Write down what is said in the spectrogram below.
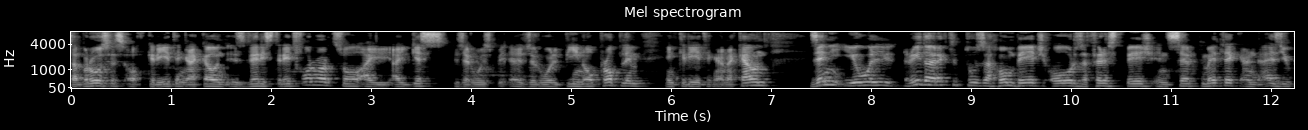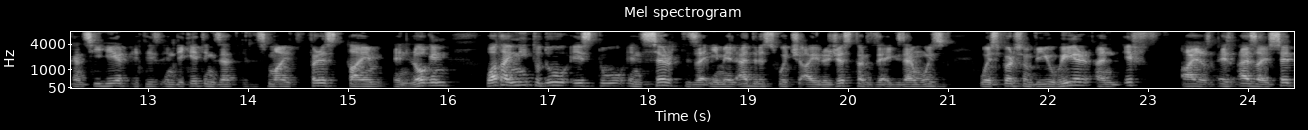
the process of creating account is very straightforward. So I, I guess there, was, there will be no problem in creating an account then you will redirect it to the home page or the first page in Certmetric. And as you can see here, it is indicating that it's my first time in login. What I need to do is to insert the email address which I registered the exam with with Pearson VUE here. And if I, as I said,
